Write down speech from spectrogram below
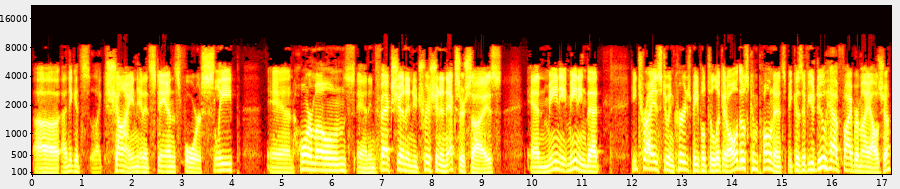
Uh, I think it's like SHINE, and it stands for sleep and hormones and infection and nutrition and exercise, and meaning meaning that he tries to encourage people to look at all those components because if you do have fibromyalgia,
